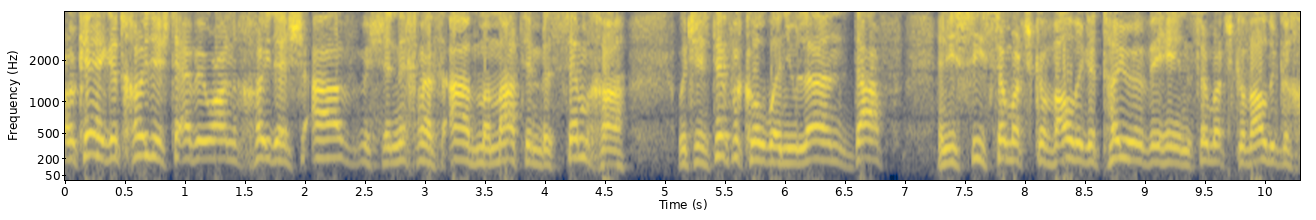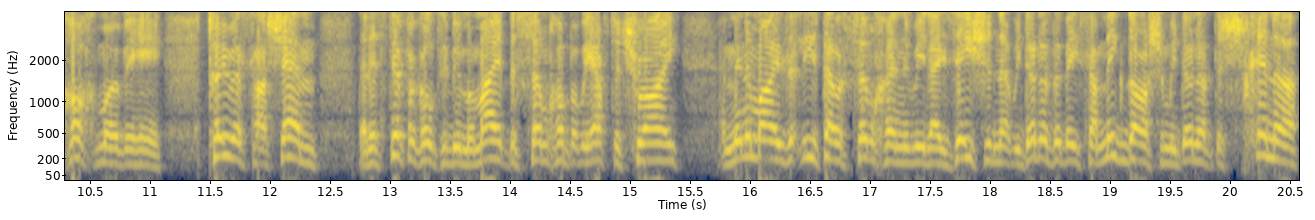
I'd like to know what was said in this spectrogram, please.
Okay, good chodesh to everyone. Chodesh Av, Mishenichnas Av, Mamatim Besimcha, which is difficult when you learn Daf and you see so much Gavaldige Torah over here and so much Gavaldige Chochma over here. Torah's Hashem, that it's difficult to be Mamayit Besimcha, but we have to try and minimize at least our Simcha in the realization that we don't have the Beis HaMikdash and we don't have the Shechina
